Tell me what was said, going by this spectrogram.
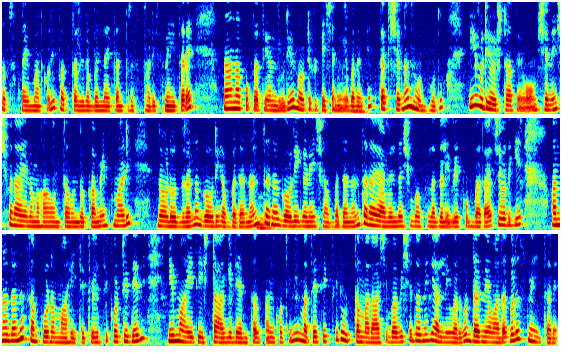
ಸಬ್ಸ್ಕ್ರೈಬ್ ಮಾಡ್ಕೊಳ್ಳಿ. ಪಕ್ಕದಲ್ಲಿರೋ ಬೆಲ್ ಐಕನ್ ಪ್ರೆಸ್ ಮಾಡಿ ಸ್ನೇಹಿತರೆ. ನಾನು ಹಾಕೋ ಪ್ರತಿಯೊಂದು ವಿಡಿಯೋ ನೋಟಿಫಿಕೇಷನ್ಗೆ ಬರುತ್ತೆ ತಕ್ಷಣ ನೋಡ್ಬೋದು. ಈ ವಿಡಿಯೋ ಇಷ್ಟ ಆದರೆ ಓಂ ಶನೇಶ್ವರಾಯ ನಮಃ ಅಂತ ಒಂದು ಕಮೆಂಟ್ ಮಾಡಿ. ನೋಡೋದ್ರಲ್ಲ ಗೌರಿ ಹಬ್ಬದ ನಂತರ ಗೌರಿ ಗಣೇಶ ಹಬ್ಬದ ನಂತರ ಯಾವೆಲ್ಲ ಶುಭ ಫಲಗಳಿವೆ ಕುಂಭರಾಶಿಯವರಿಗೆ ಅನ್ನೋದನ್ನು ಸಂಪೂರ್ಣ ಮಾಹಿತಿ ತಿಳಿಸಿಕೊಟ್ಟಿದ್ದೇನೆ. ಈ ಮಾಹಿತಿ ಇಷ್ಟ ಆಗಿದೆ ಅಂತ ಅನ್ಕೋತೀನಿ. ಮತ್ತೆ ಸಿಗ್ತೀನಿ ಉತ್ತಮ ರಾಶಿ ಭವಿಷ್ಯದೊಂದಿಗೆ ಅಲ್ಲಿವರೆಗೂ ಧನ್ಯವಾದಗಳು ಸ್ನೇಹಿತರೆ.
